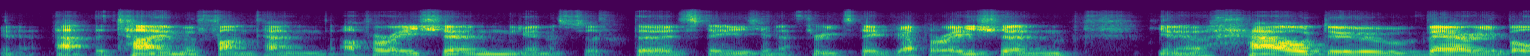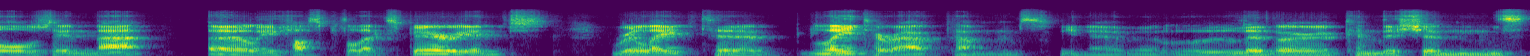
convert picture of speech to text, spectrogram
You know, at the time of Fontan operation, you know, it's a third stage in a three-stage operation. You know, how do variables in that early hospital experience relate to later outcomes. You know, liver conditions,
